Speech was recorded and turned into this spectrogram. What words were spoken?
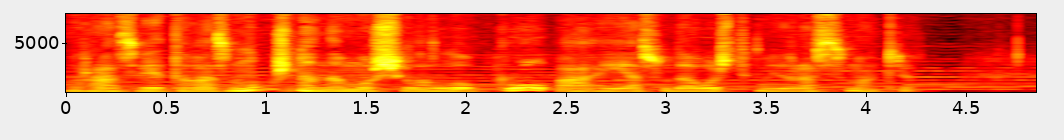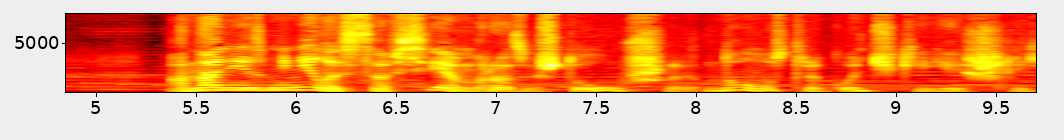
«Разве это возможно?» – наморщила лоб Ру, а я с удовольствием ее рассматривал. Она не изменилась совсем, разве что уши, но острые кончики ей шли.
